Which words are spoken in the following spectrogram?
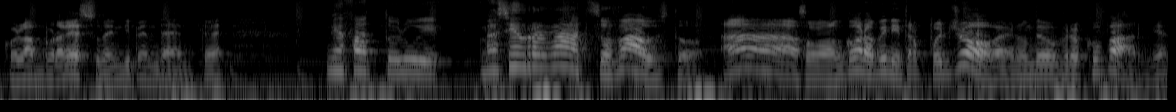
collaboro adesso da indipendente, mi ha fatto lui, ma sei un ragazzo Fausto. Ah, sono ancora quindi troppo giovane, non devo preoccuparmi. Eh?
